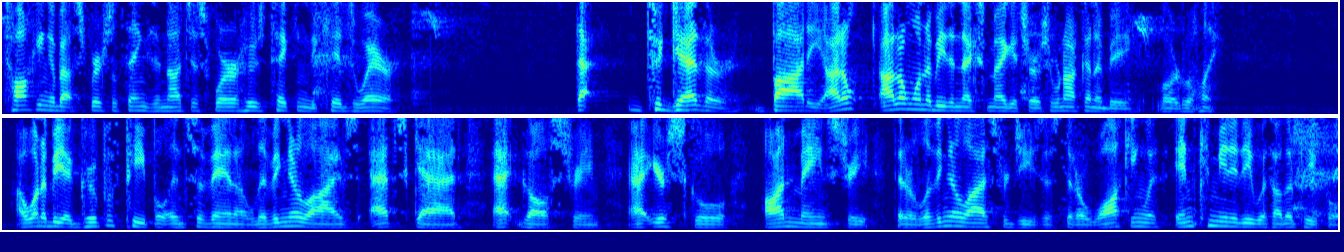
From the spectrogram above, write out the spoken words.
Talking about spiritual things and not just where who's taking the kids where. Together, body. I don't I don't want to be the next megachurch. We're not going to be, Lord willing. I want to be a group of people in Savannah living their lives at SCAD, at Gulfstream, at your school, on Main Street, that are living their lives for Jesus, that are walking with, in community with other people,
